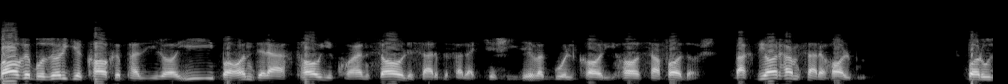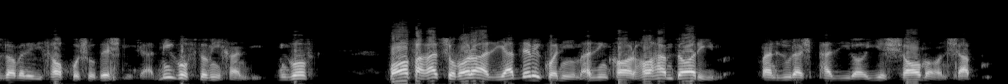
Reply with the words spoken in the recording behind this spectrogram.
باغ بزرگ کاخ پذیرایی با آن درختهای کهنسال سر به فلک کشیده و گلکاری ها صفا داشت. بختیار هم سر حال بود. با روزنامه نویس ها خوشوبش می‌کرد. می‌گفت و میخندید. می‌گفت ما فقط شما را اذیت نمی کنیم از این کارها هم داریم. منظورش پذیرایی شام آن شب بود.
